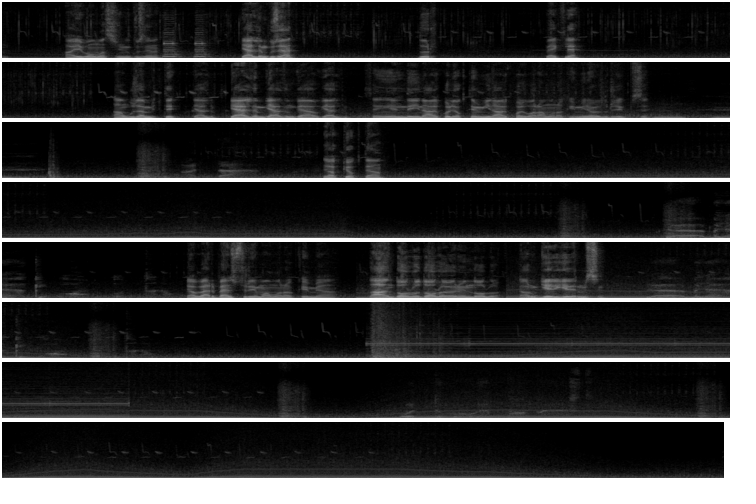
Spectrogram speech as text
Ayıp olmasın şimdi kuzene. Geldim kuzen. Dur. Bekle. Tamam kuzen bitti. Geldim. Geldim geldim ya geldim. Senin elinde yine alkol yok değil mi? Yine alkol var amına koyayım. Yine öldürecek bizi. Yok yok devam. Ya ver ben süreyim amına koyayım ya. Lan dolu dolu önün dolu. Yavrum geri gelir misin?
